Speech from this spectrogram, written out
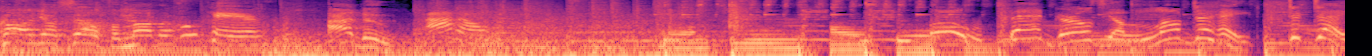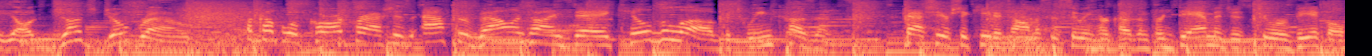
Call yourself a mother? Who cares? I do. I don't. Ooh, bad girls you love to hate. Today on Judge Joe Brown. A couple of car crashes after Valentine's Day killed the love between cousins. Cashier Shakita Thomas is suing her cousin for damages to her vehicle.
